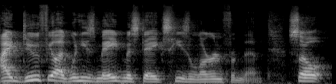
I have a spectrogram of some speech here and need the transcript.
I do feel like when he's made mistakes, he's learned from them. So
